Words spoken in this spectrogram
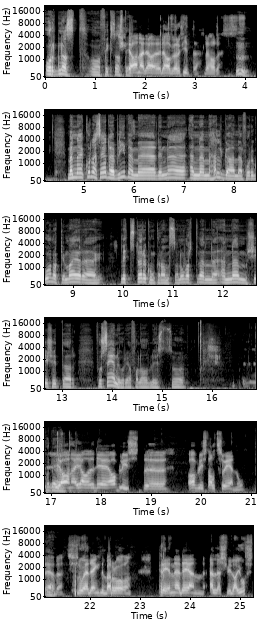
ordnes og fikses til. Ja, nei, det har, det har vært fint, det. Det har det. Mm. Men eh, hvordan er det? Blir det med denne NM-helga, eller får det gå noe mer eh, litt større konkurranser? Nå ble vel NM skiskytter for senior iallfall avlyst, så hvor det, Ja, nei, ja, det er avlyst, uh, avlyst alt som er nå. Det Ja. er det. Så nå er det egentlig bare å trene det en ellers ville ha gjort.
